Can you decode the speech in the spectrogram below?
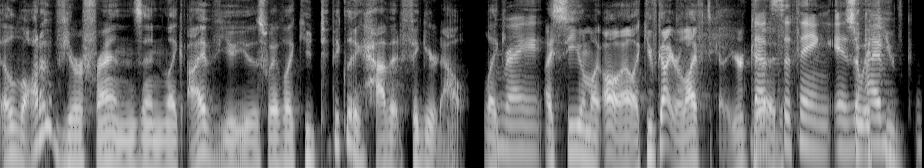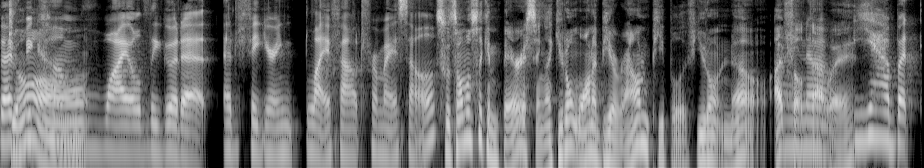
a lot of your friends and like I view you this way of like you typically have it figured out. Like right. I see you, I'm like, oh, like you've got your life together. You're good. That's the thing is So if I've, I've become wildly good at at figuring life out for myself. so it's almost like embarrassing. Like you don't want to be around people if you don't know. I've I felt that way. Yeah, but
